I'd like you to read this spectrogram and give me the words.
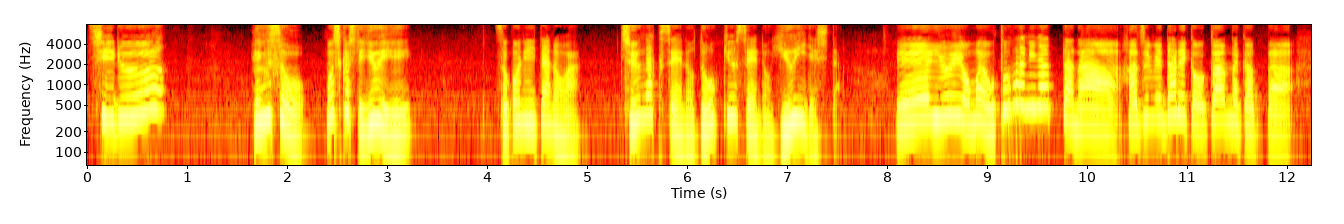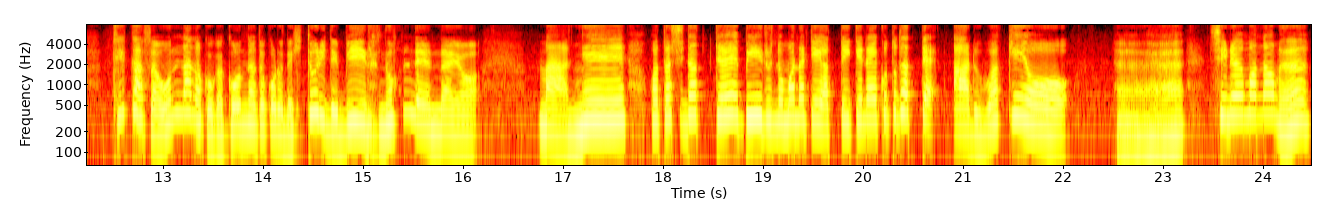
知るえ、嘘？もしかしてゆいそこにいたのは、中学生の同級生のゆいでした。えー、ゆいお前大人になったな。はじめ誰かわかんなかった。てかさ、女の子がこんなところで一人でビール飲んでんだよ。まあね、私だってビール飲まなきゃやっていけないことだってあるわけよ。へえ、汁も飲む？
